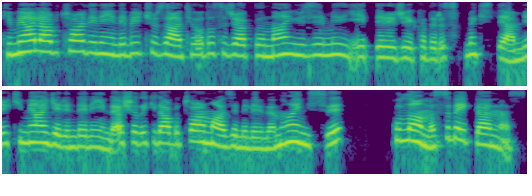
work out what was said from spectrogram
Kimya laboratuvar deneyinde bir çözeltiyi oda sıcaklığından 120 dereceye kadar ısıtmak isteyen bir kimyagerin deneyinde aşağıdaki laboratuvar malzemelerinden hangisi kullanması beklenmez?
